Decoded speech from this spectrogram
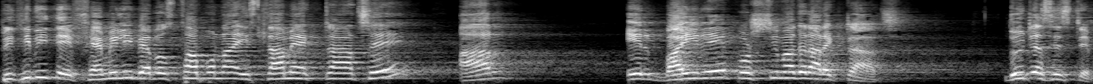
পৃথিবীতে ফ্যামিলি ব্যবস্থাপনা ইসলামে একটা আছে, আর এর বাইরে পশ্চিমাদের আরেকটা আছে। দুইটা সিস্টেম।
